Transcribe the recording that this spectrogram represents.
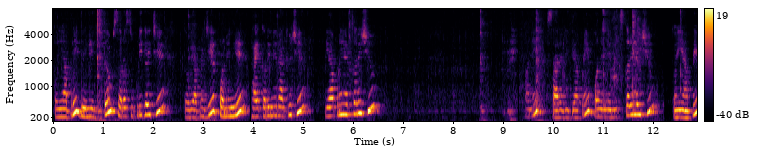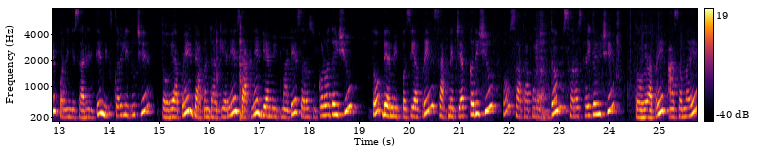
તો અહીંયા આપણી ગ્રેવી એકદમ સરસ ઉકળી ગઈ છે. તો હવે આપણે જે પનીરને ફ્રાય કરીને રાખ્યું છે, તે આપણે એડ કરીશું. અને સારી રીતે આપણે પનીરને મિક્સ કરી લઈશું. તો અહીંયા આપણે પનીરને સારી રીતે મિક્સ કરી લીધું છે. તો હવે આપણે ઢાંકણ ઢાંકી અને શાકને બે મિનિટ માટે સરસ ઉકળવા દઈશું. તો બે મિનિટ પછી આપણે શાકને ચેક કરીશું. તો શાક આપણું એકદમ સરસ થઈ ગયું છે. તો હવે આપણે આ સમયે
